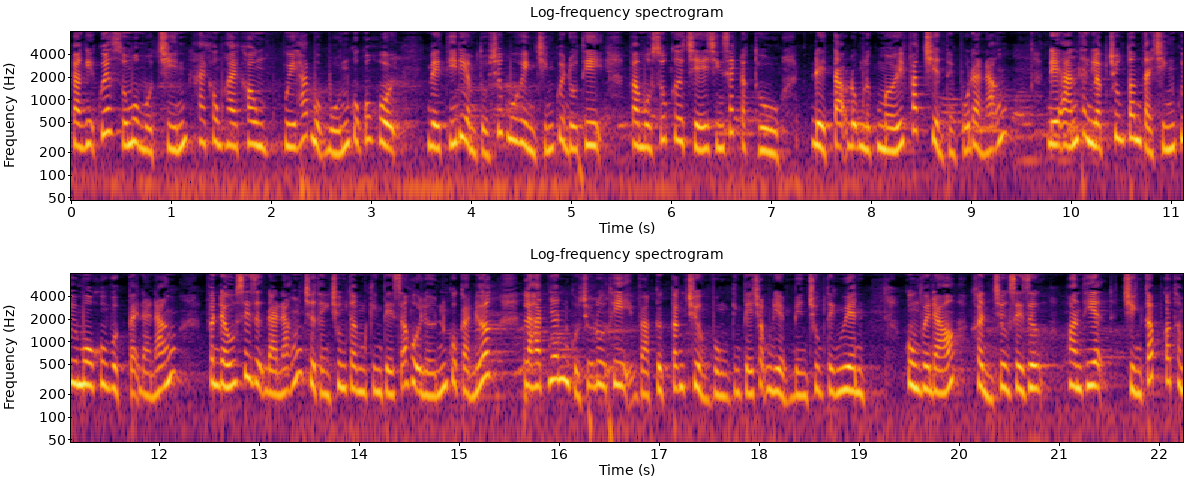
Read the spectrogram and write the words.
và nghị quyết số 119/2020 QH14 của Quốc hội về thí điểm tổ chức mô hình chính quyền đô thị và một số cơ chế chính sách đặc thù để tạo động lực mới phát triển thành phố Đà Nẵng. Đề án thành lập trung tâm tài chính quy mô khu vực tại Đà Nẵng, phấn đấu xây dựng Đà Nẵng trở thành trung tâm kinh tế xã hội lớn lớn của cả nước, là hạt nhân của chuỗi đô thị và cực tăng trưởng vùng kinh tế trọng điểm miền Trung Tây Nguyên. Cùng với đó, khẩn trương xây dựng, hoàn thiện, trình cấp có thẩm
